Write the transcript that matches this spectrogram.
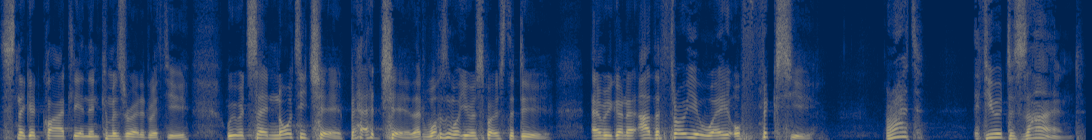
sniggered quietly and then commiserated with you, we would say, Naughty chair, bad chair, that wasn't what you were supposed to do. And we're going to either throw you away or fix you. All right? If you were designed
